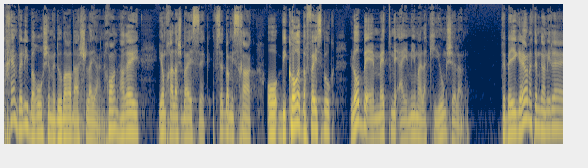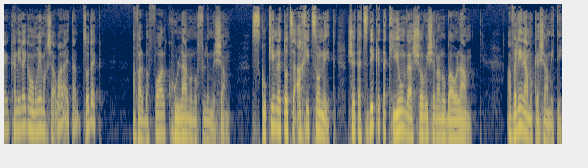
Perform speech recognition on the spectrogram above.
לכם ולי ברור שמדובר באשליה, נכון? הרי יום חלש בעסק, הפסד במשחק, או ביקורת בפייסבוק, לא באמת מאיימים על הקיום שלנו. ובהיגיון אתם גם נראה, כנראה גם אומרים עכשיו, וואלה, איתן, צודק. אבל בפועל כולנו נופלים לשם. זקוקים לתוצאה חיצונית שתצדיק את הקיום והשווי שלנו בעולם. אבל הנה המוקש האמיתי.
